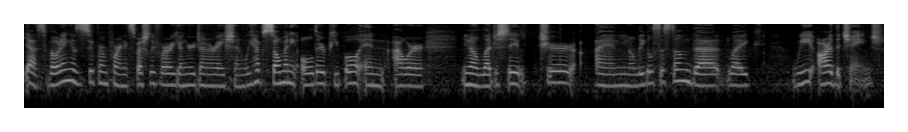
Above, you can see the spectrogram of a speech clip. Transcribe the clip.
yes, voting is super important, especially for our younger generation. We have so many older people in our, you know, legislature and you know legal system that like we are the change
